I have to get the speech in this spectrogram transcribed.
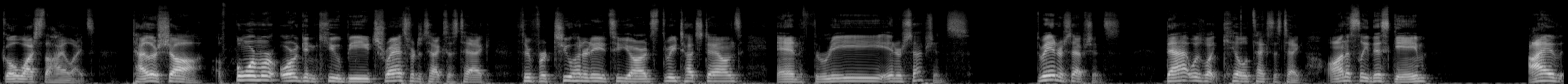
go watch the highlights. Tyler Shaw, a former Oregon QB, transferred to Texas Tech, threw for 282 yards, three touchdowns, and three interceptions. Three interceptions. That was what killed Texas Tech. Honestly, this game, I've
